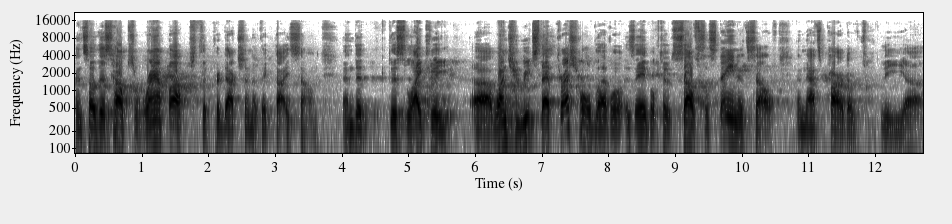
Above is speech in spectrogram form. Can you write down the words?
and so this helps ramp up the production of ecdysone, and that this likely, uh, once you reach that threshold level, is able to self-sustain itself, and that's part of the uh,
